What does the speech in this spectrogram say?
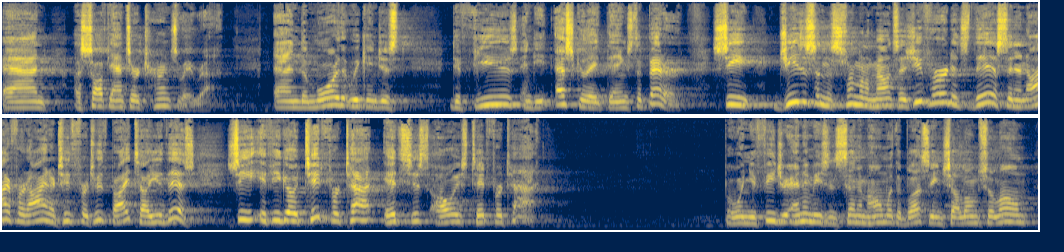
And a soft answer turns away wrath. And the more that we can just diffuse and de escalate things, the better. See, Jesus in the Sermon on the Mount says, You've heard it's this, and an eye for an eye and a tooth for a tooth, but I tell you this. See, if you go tit for tat, it's just always tit for tat. But when you feed your enemies and send them home with a blessing, shalom, shalom,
